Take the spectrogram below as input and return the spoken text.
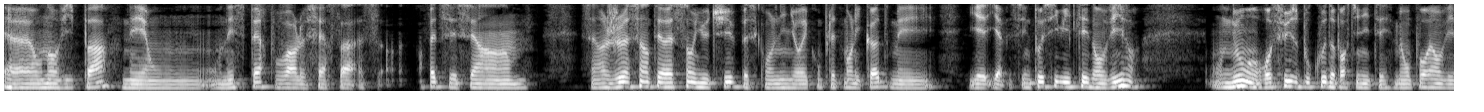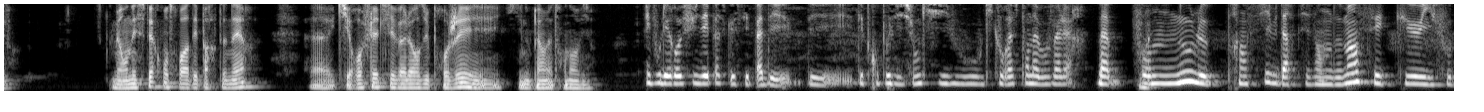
Euh, On n'en vit pas, mais on, on espère pouvoir le faire. Ça, ça- en fait, c'est un c'est un jeu assez intéressant YouTube parce qu'on ignorait complètement les codes, mais il y a, il y a- c'est une possibilité d'en vivre. On- nous, on refuse beaucoup d'opportunités, mais on pourrait en vivre. Mais on espère qu'on trouvera des partenaires euh, qui reflètent les valeurs du projet et qui nous permettront d'en vivre. Et vous les refusez parce que c'est pas des, des, des propositions qui vous qui correspondent à vos valeurs? Bah, pour nous, le principe d'artisan de demain, c'est qu'il faut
